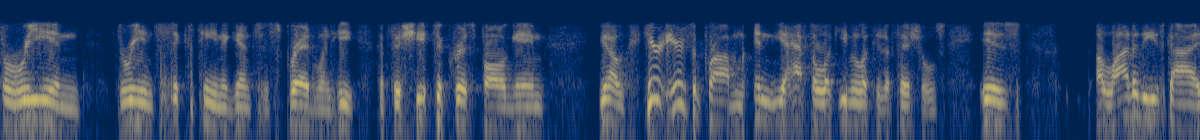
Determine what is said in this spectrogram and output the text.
three and three and sixteen against the spread when he officiates a Chris Paul game. You know, here here's the problem, and you have to look even look at officials is a lot of these guys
